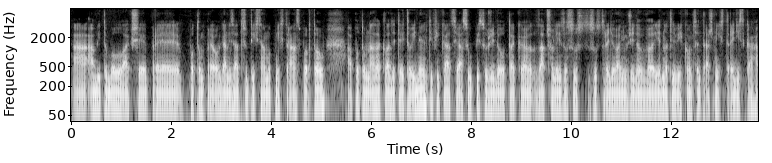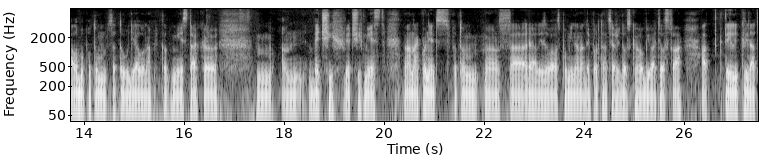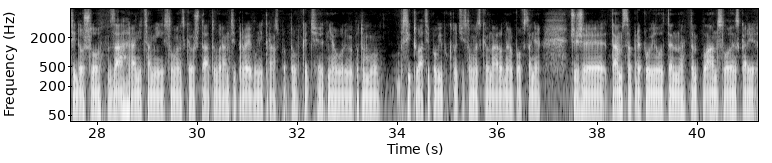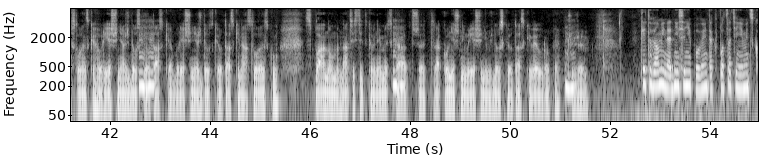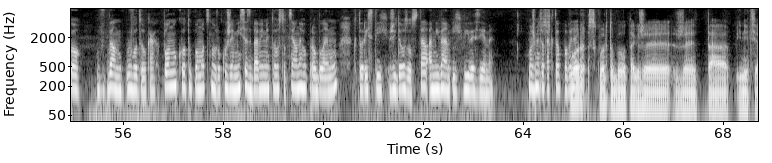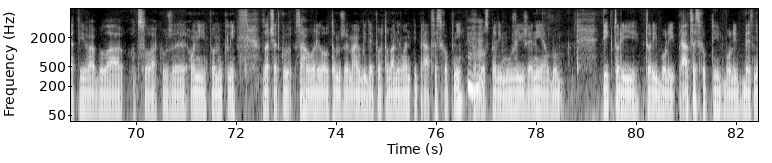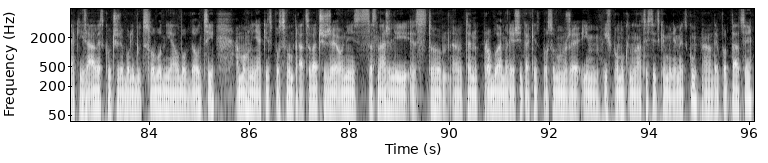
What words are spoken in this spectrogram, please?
a aby to bolo ľahšie pre, potom pre organizáciu tých samotných transportov a potom na základe tejto identifikácie a súpisu Židov tak začali so sústreďovaním Židov v jednotlivých koncentračných strediskách alebo potom sa to udialo napríklad v miestach väčších, väčších miest. No a nakoniec potom sa realizovala spomínaná deportácia židovského obyvateľstva a k tej likvidácii došlo za hranicami slovenského štátu v rámci prvej vlny transportov, keď nehovoríme potom o situácii po vypuknutí Slovenského národného povstania. Čiže tam sa prepojil ten, ten plán Slovenska, slovenského riešenia židovskej mm-hmm. otázky alebo riešenia židovskej otázky na Slovensku s plánom nacistického Nemecka, mm-hmm. že teda konečným riešením židovskej otázky v Európe. Mm-hmm. Čiže... Keď to veľmi nadnesene poviem, tak v podstate Nemecko v veľmi v úvodzovkách ponúklo tú pomocnú ruku, že my sa zbavíme toho sociálneho problému, ktorý z tých Židov zostal a my vám ich vyvezieme. Môžeme to takto povedať? Skôr, to bolo tak, že, že tá iniciatíva bola od Slovákov, že oni ponúkli. V začiatku sa hovorilo o tom, že majú byť deportovaní len tí práce schopní, mm-hmm. dospelí muži, ženy alebo tí, ktorí, ktorí boli práceschopní, boli bez nejakých záväzkov, čiže boli buď slobodní alebo vdovci a mohli nejakým spôsobom pracovať, čiže oni sa snažili z toho, e, ten problém riešiť takým spôsobom, že im ich ponúknú nacistickému Nemecku na deportácie.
